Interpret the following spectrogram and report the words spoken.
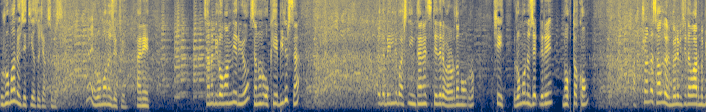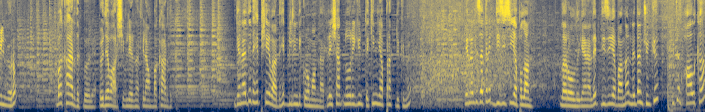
Roman özeti yazacaksınız. Değil mi? Roman özeti. Hani sana bir roman veriyor. Sen onu okuyabilirsen ya da belli başlı internet siteleri var. Oradan o şey romanözetleri.com Bak, Şu anda sallıyorum. Böyle bir site var mı bilmiyorum. Bakardık böyle. Ödev arşivlerine falan bakardık. Genelde de hep şey vardı. Hep bilindik romanlar. Reşat Nuri Güntekin Yaprak Dökümü. Genelde zaten hep dizisi yapılanlar oldu genelde. Hep dizi yapanlar. Neden? Çünkü bütün halka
